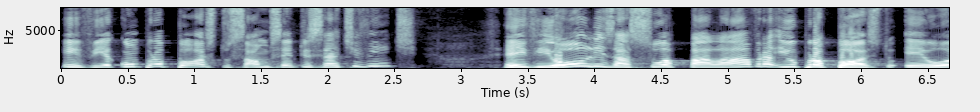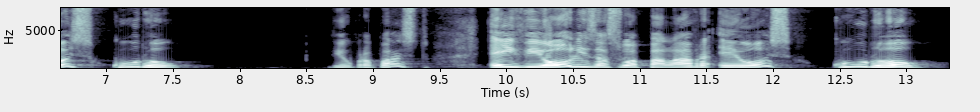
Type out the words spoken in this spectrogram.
envia com propósito. Salmo 107, 20. Enviou-lhes a sua palavra e o propósito, e os curou. Viu o propósito? Enviou-lhes a sua palavra e os curou.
